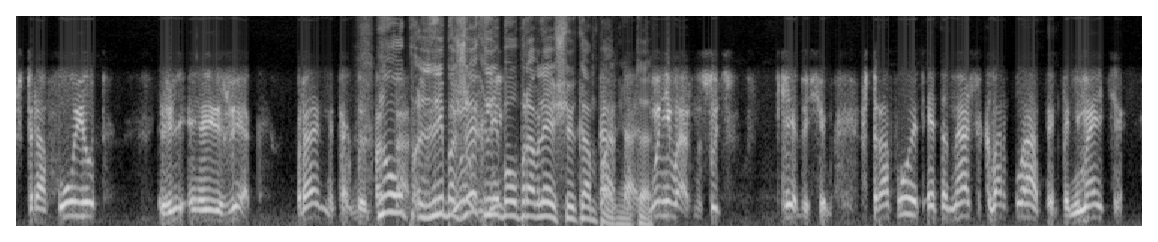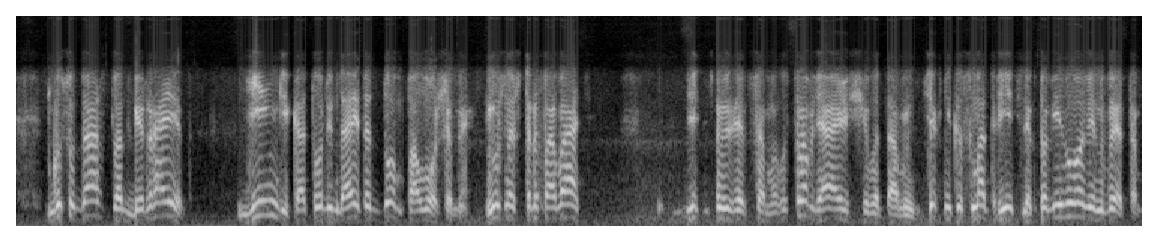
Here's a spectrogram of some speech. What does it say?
штрафуют э, ЖЭК. Правильно, как бы? Ну, либо Ну, ЖЭК, либо управляющую компанию. да, да. так. Ну, неважно, суть в следующем. Штрафуют это наши кварплаты, понимаете? Государство отбирает деньги, которые на этот дом положены. Нужно штрафовать самое, управляющего, там, техника-смотрителя, кто виновен в этом,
